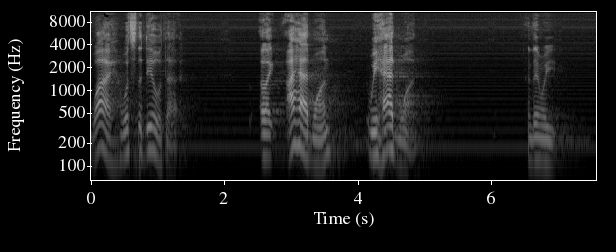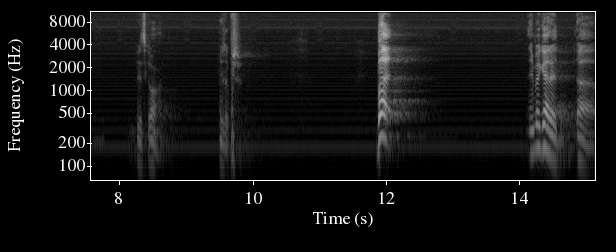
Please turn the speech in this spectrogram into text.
Why? What's the deal with that? Like, I had one. We had one. And then we, it's gone. It's like, but, anybody got a, uh,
